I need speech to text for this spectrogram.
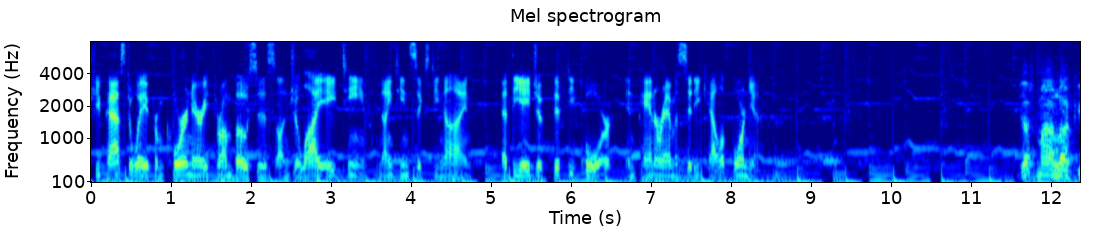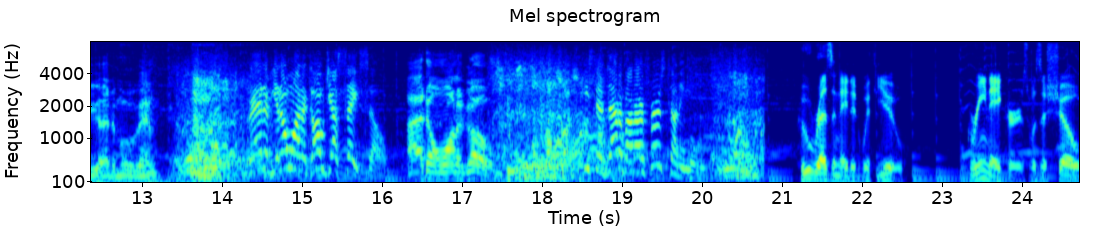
She passed away from coronary thrombosis on July 18, 1969, at the age of 54 in Panorama City, California. Just my luck you had to move in. Fred, if you don't want to go, just say so. I don't want to go. He said that about our first honeymoon. Who resonated with you? Green Acres was a show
